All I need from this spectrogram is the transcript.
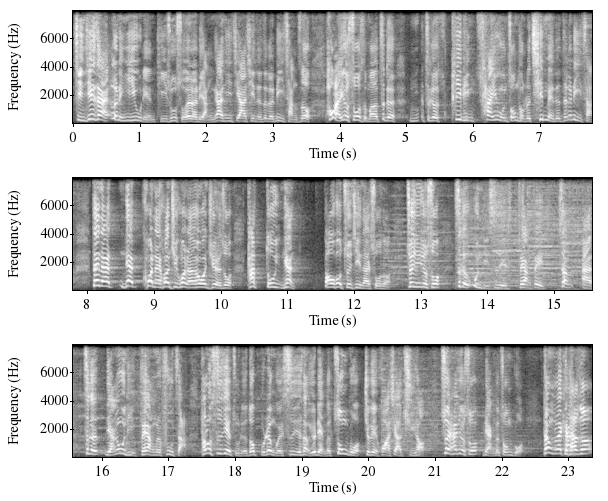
紧、欸、接在二零一五年提出所谓的两岸一家亲的这个立场之后，后来又说什么这个这个批评蔡英文总统的亲美的这个立场，但呢你看换来换去，换来换去来说，他都你看，包括最近来说什么？最近就说这个问题是非常被这样啊，这个两个问题非常的复杂。他说世界主流都不认为世界上有两个中国就可以画下句号，所以他就说两个中国。但我们来看，他说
